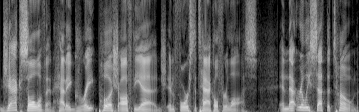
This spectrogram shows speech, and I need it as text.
Jack Sullivan had a great push off the edge and forced a tackle for loss. And that really set the tone.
